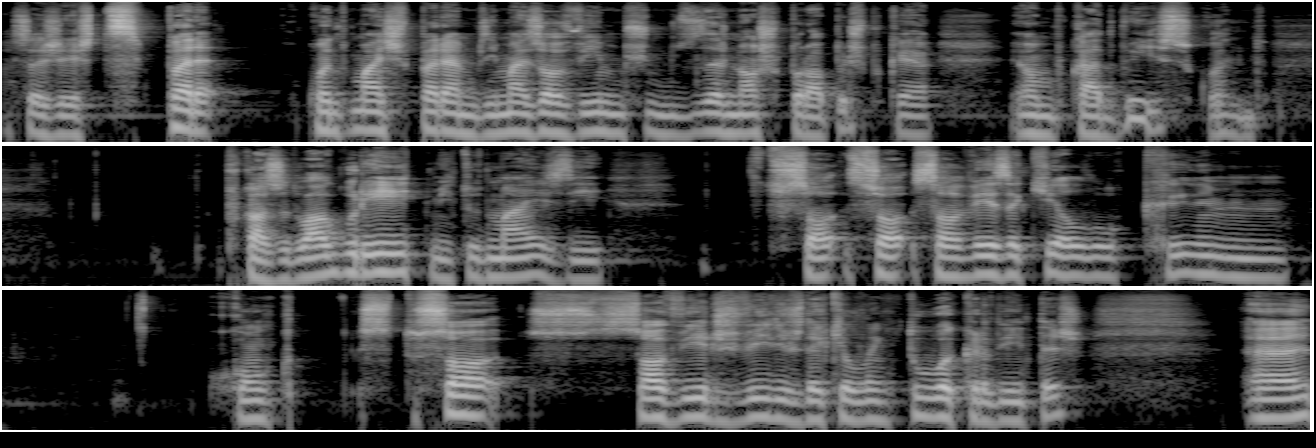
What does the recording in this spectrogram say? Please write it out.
Ou seja, este separa. Quanto mais separamos e mais ouvimos-nos a nós próprios, porque é, é um bocado isso, quando. Por causa do algoritmo e tudo mais, e só, só, só vês aquilo que. Com que se tu só, só vires vídeos daquilo em que tu acreditas uh,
